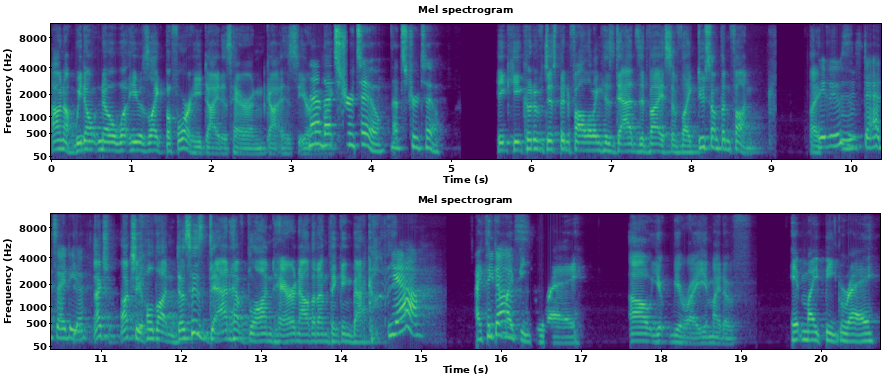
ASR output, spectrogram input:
Oh, don't know we don't know what he was like before he dyed his hair and got his ear No, that's true too. That's true too. he, he could have just been following his dad's advice of like do something fun like Maybe it was his dad's idea. Actually, actually, hold on. Does his dad have blonde hair? Now that I'm thinking back on it. Yeah. I think He it might be gray. Oh, you're, you're right. You might have. It might be gray.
